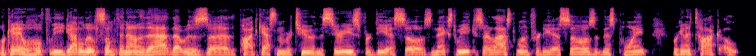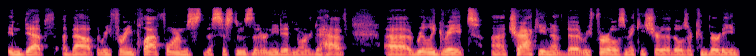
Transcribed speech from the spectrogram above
Okay, well, hopefully you got a little something out of that. That was uh, the podcast number two in the series for DSOs. Next week is our last one for DSOs. At this point, we're going to talk in depth about the referring platforms, the systems that are needed in order to have uh, really great uh, tracking of the referrals, making sure that those are converting.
